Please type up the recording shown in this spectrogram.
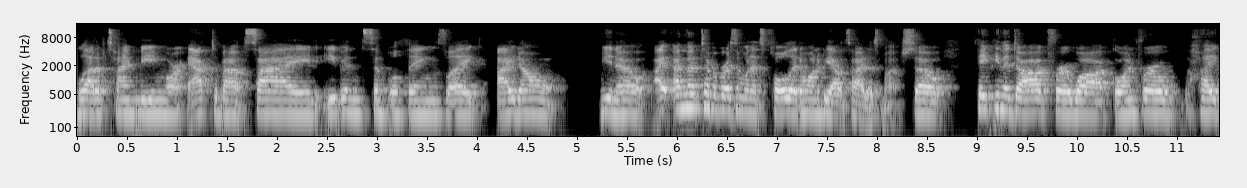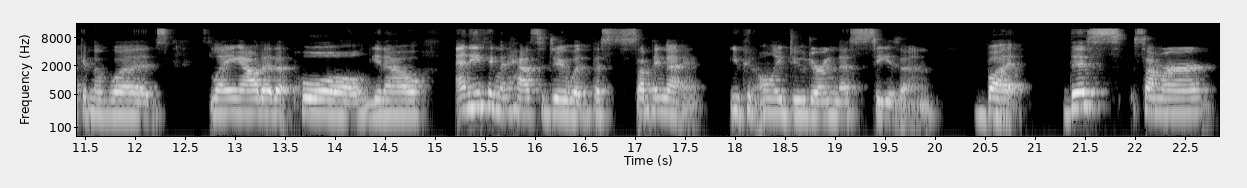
a lot of time being more active outside, even simple things like I don't you know, I, I'm that type of person when it's cold, I don't want to be outside as much. So taking the dog for a walk, going for a hike in the woods, laying out at a pool, you know, anything that has to do with this, something that you can only do during this season. Mm-hmm. But this summer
